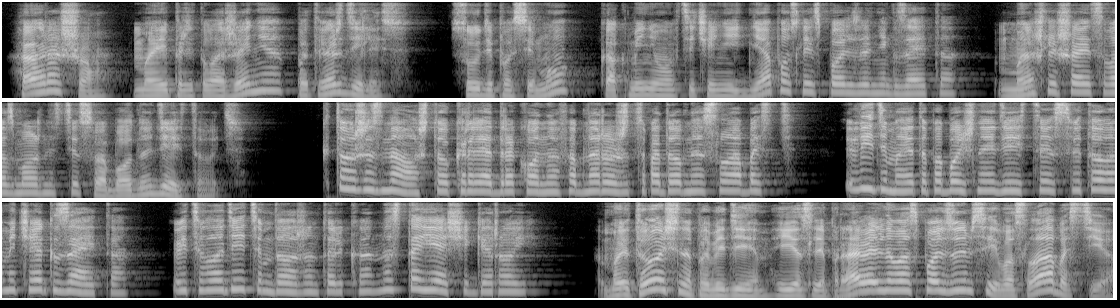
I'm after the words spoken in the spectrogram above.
Хорошо, мои предположения подтвердились. Судя по всему, как минимум в течение дня после использования Гзайта, Мэш лишается возможности свободно действовать. Кто же знал, что у короля драконов обнаружится подобная слабость? Видимо, это побочное действие святого меча Гзайта, ведь владеть им должен только настоящий герой. Мы точно победим, если правильно воспользуемся его слабостью.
